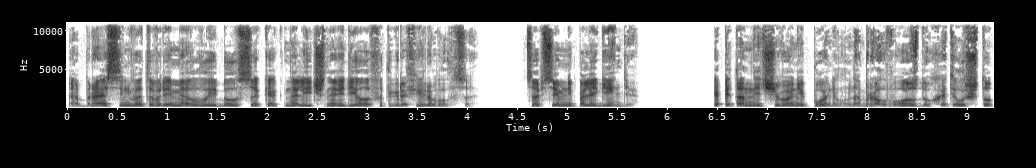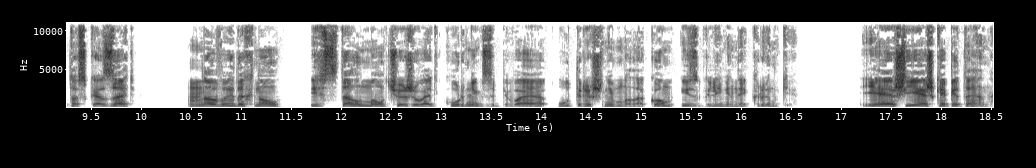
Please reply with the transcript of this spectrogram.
А Брасень в это время улыбился, как на личное дело фотографировался. Совсем не по легенде. Капитан ничего не понял, набрал воздух, хотел что-то сказать, но выдохнул и стал молча жевать курник, запивая утрешним молоком из глиняной крынки. «Ешь, ешь, капитан!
